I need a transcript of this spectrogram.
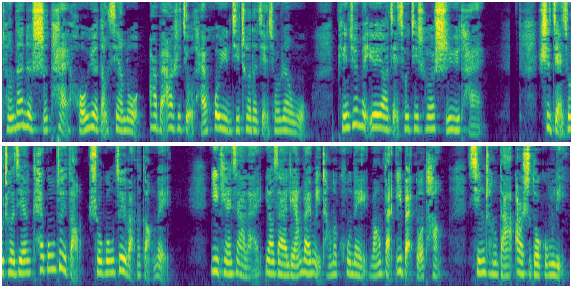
承担着石太、侯岳等线路二百二十九台货运机车的检修任务，平均每月要检修机车十余台，是检修车间开工最早、收工最晚的岗位。一天下来，要在两百米长的库内往返一百多趟，行程达二十多公里。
